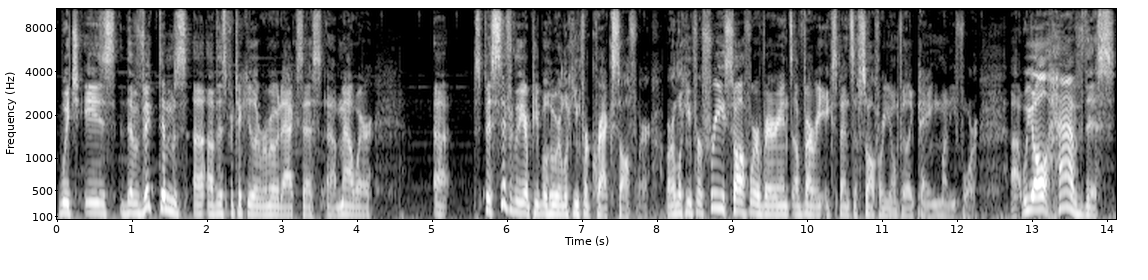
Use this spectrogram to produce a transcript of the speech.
which is the victims uh, of this particular remote access uh, malware. Uh, specifically are people who are looking for cracked software or looking for free software variants of very expensive software you don't feel like paying money for. Uh, we all have this.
